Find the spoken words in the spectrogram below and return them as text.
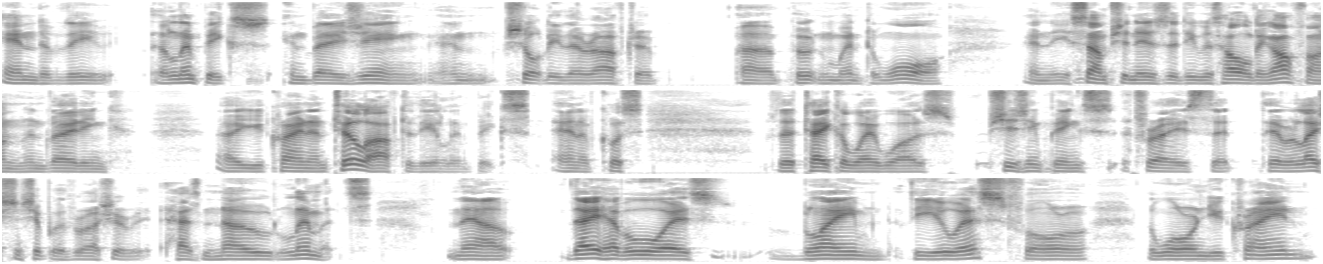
end of the Olympics in Beijing, and shortly thereafter, uh, Putin went to war. And the assumption is that he was holding off on invading uh, Ukraine until after the Olympics. And of course, the takeaway was Xi Jinping's phrase that their relationship with Russia has no limits. Now, they have always blamed the U.S. for the war in Ukraine,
